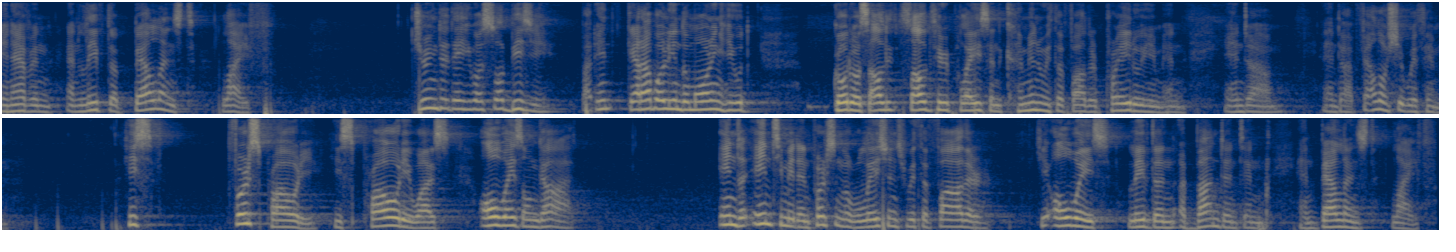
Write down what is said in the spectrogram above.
in heaven and live a balanced life. During the day, he was so busy, but in, get up early in the morning, he would go to a solitary place and commune with the Father, pray to him, and, and, um, and uh, fellowship with him. His first priority, his priority was always on God. In the intimate and personal relations with the Father, he always lived an abundant and, and balanced life.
